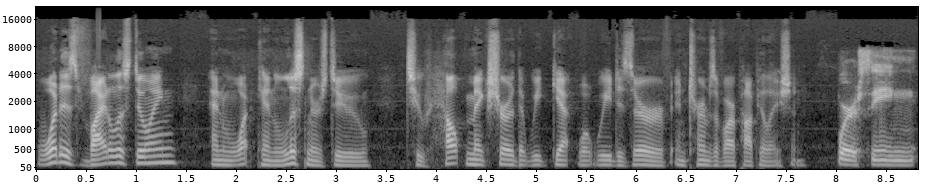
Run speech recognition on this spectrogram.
What is Vitalyst doing, and what can listeners do to help make sure that we get what we deserve in terms of our population? We're seeing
